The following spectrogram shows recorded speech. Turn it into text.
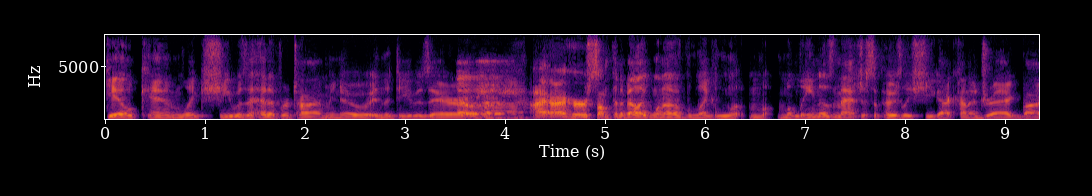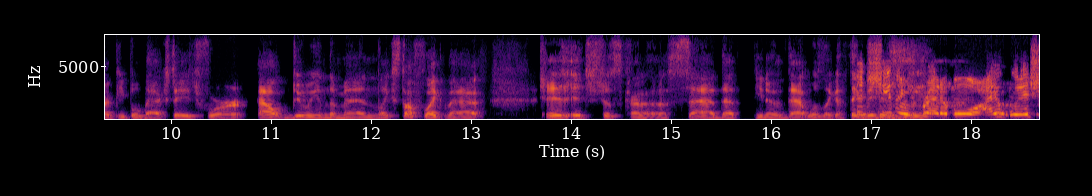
Gail Kim, like she was ahead of her time, you know, in the Divas era. Oh, yeah. I, I heard something about like one of like L- Melina's matches. Supposedly she got kind of dragged by people backstage for outdoing the men, like stuff like that. It, it's just kind of sad that you know that was like a thing. And They she's really- incredible. I wish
